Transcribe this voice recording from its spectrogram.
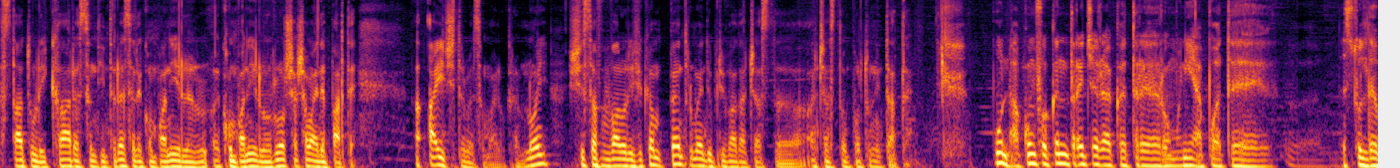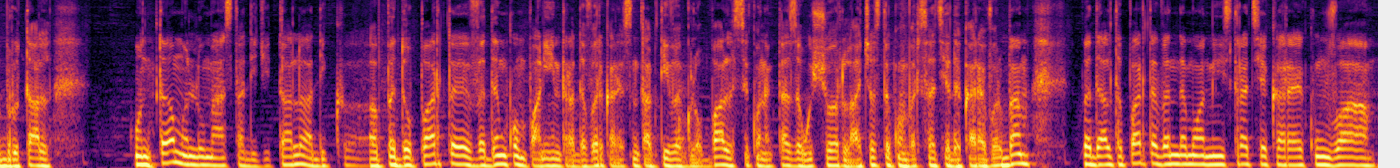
statului care sunt interesele companiilor, companiilor lor și așa mai departe. Aici trebuie să mai lucrăm noi și să valorificăm pentru mediul privat această, această oportunitate. Bun, acum făcând trecerea către România, poate uh, destul de brutal, contăm în lumea asta digitală, adică, pe de-o parte, vedem companii, într-adevăr, care sunt active global, se conectează ușor la această conversație de care vorbeam, pe de altă parte, vedem o administrație care cumva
